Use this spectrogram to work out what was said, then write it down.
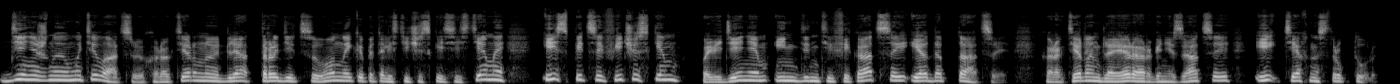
денежную мотивацию, характерную для традиционной капиталистической системы, и специфическим поведением идентификации и адаптации, характерным для эры организации и техноструктуры.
